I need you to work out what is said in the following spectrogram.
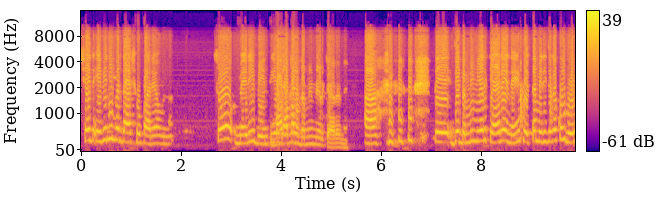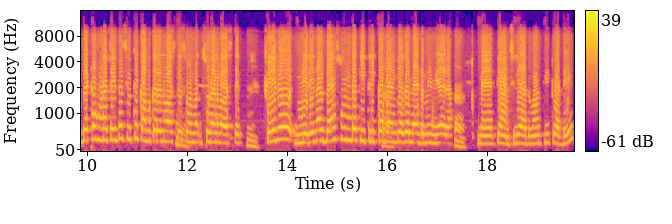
ਸ਼ਾਇਦ ਇਹ ਵੀ ਨਹੀਂ ਬਰਦਾਸ਼ਤ ਹੋ ਪਾ ਰਿਹਾ ਉਹਨਾਂ। ਸੋ ਮੇਰੀ ਬੇਨਤੀ ਹੈ ਬਾਬਾ ਤੁਹਾਨੂੰ ਡੰਮੀ ਮੇਅਰ ਕਹਿ ਰਹੇ ਨੇ। ਆ, ਤੇ ਜੇ ਡੰਮੀ ਮੇਅਰ ਕਹਿ ਰਹੇ ਨੇ ਫਿਰ ਤਾਂ ਮੇਰੀ ਜਗ੍ਹਾ ਕੋਈ ਹੋਰ ਬੈਠਾ ਹੋਣਾ ਚਾਹੀਦਾ ਸੀ ਉੱਥੇ ਕੰਮ ਕਰਨ ਵਾਸਤੇ ਸੁਣ- ਸੁਣਨ ਵਾਸਤੇ। ਫਿਰ ਮੇਰੇ ਨਾਲ ਬਹਿਸ ਹੋਣ ਦਾ ਕੀ ਤਰੀਕਾ ਬਣ ਗਿਆ? ਅਗਰ ਮੈਂ ਡੰਮੀ ਮੇਅਰ ਆ ਮੈਂ ਧਿਆਨ ਚ ਲਿਆ ਦਵਾਂ ਕਿ ਤੁਹਾਡੇ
